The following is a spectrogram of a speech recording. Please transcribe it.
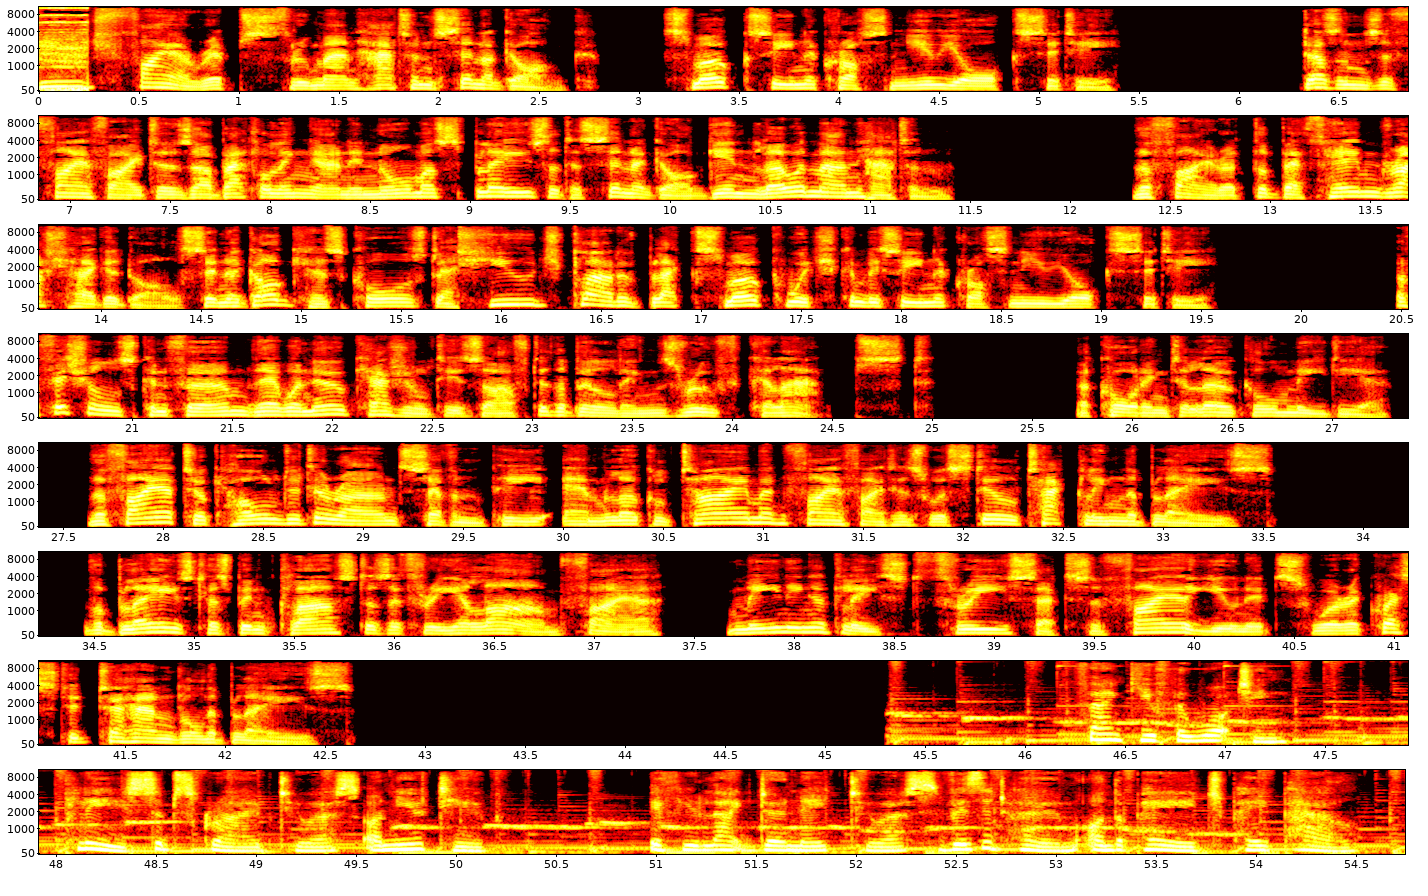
huge fire rips through Manhattan Synagogue. Smoke seen across New York City. Dozens of firefighters are battling an enormous blaze at a synagogue in Lower Manhattan. The fire at the Beth Hamedrash Hagadol Synagogue has caused a huge cloud of black smoke which can be seen across New York City. Officials confirmed there were no casualties after the building's roof collapsed. According to local media, the fire took hold at around 7 p.m. local time and firefighters were still tackling the blaze. The blaze has been classed as a three-alarm fire, meaning at least three sets of fire units were requested to handle the blaze. Thank you for watching. Please subscribe to us on YouTube. If you like donate to us visit home on the page PayPal.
